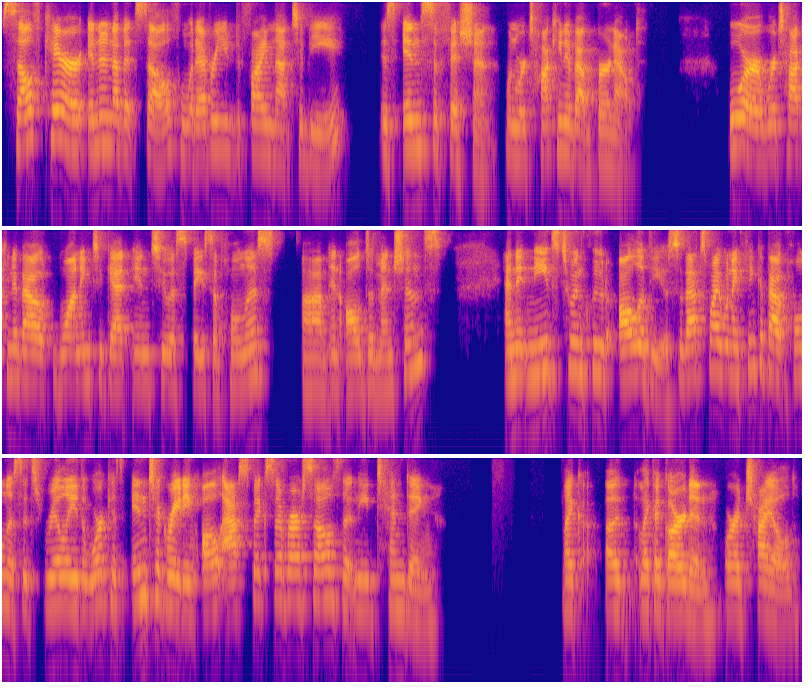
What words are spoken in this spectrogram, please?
Self care, in and of itself, whatever you define that to be, is insufficient when we're talking about burnout or we're talking about wanting to get into a space of wholeness um, in all dimensions and it needs to include all of you. So that's why when I think about wholeness, it's really the work is integrating all aspects of ourselves that need tending. like a like a garden or a child.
